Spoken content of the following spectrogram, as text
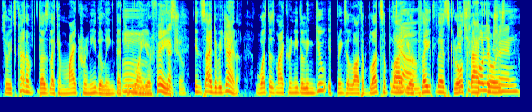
So it's kind of does like a microneedling that you do on Mm, your face Gotcha. inside the vagina. What does microneedling do? It brings a lot of blood supply, your platelets, growth you factors. Collagen.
